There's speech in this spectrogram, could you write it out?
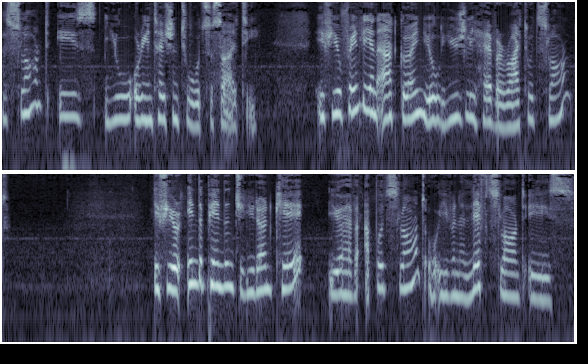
The slant is your orientation towards society. if you're friendly and outgoing, you'll usually have a rightward slant. If you're independent and you don't care, you have an upward slant or even a left slant is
